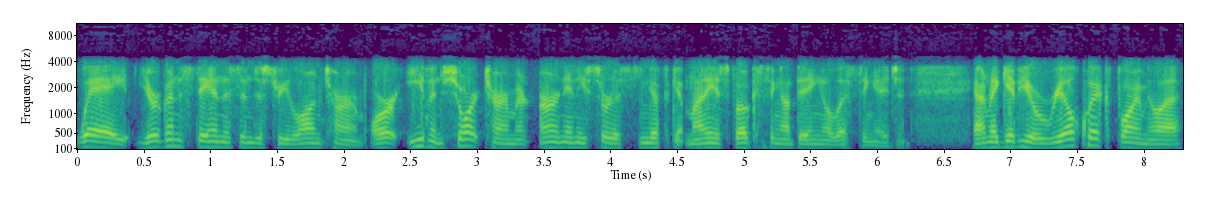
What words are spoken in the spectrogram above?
way you're going to stay in this industry long term, or even short term, and earn any sort of significant money is focusing on being a listing agent. And I'm going to give you a real quick formula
